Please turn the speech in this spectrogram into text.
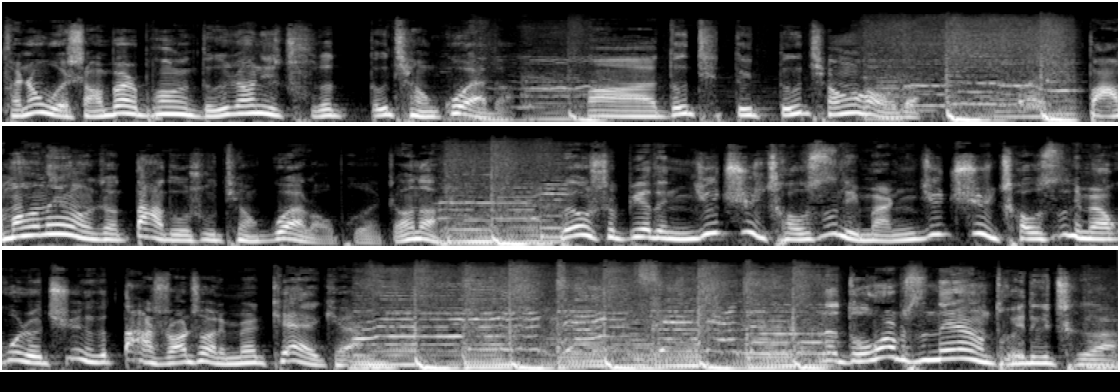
反正我上班的朋友都让你处的都挺惯的，啊，都挺都都挺好的。把门那样这大多数挺惯老婆，真的。不要说别的，你就去超市里面，你就去超市里面，或者去那个大商场里面看一看，那多会儿不是那样推的个车，啊，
